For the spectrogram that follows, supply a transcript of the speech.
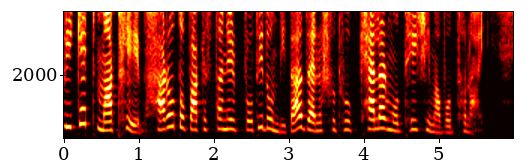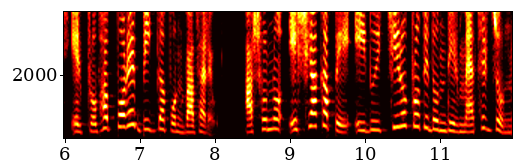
ক্রিকেট মাঠে ভারত ও পাকিস্তানের প্রতিদ্বন্দ্বিতা যেন শুধু খেলার মধ্যেই সীমাবদ্ধ নয়। এর প্রভাব পড়ে বিজ্ঞাপন বাজারেও। আসন্ন এশিয়া কাপে এই দুই চিরপ্রতিদ্বন্দ্বীর ম্যাচের জন্য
